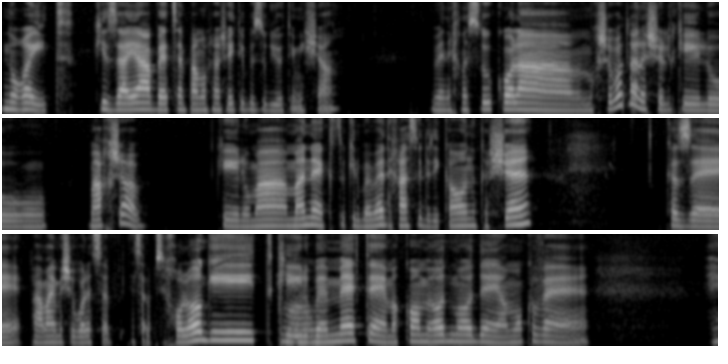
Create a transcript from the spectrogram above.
נוראית, כי זה היה בעצם פעם ראשונה שהייתי בזוגיות עם אישה, ונכנסו כל המחשבות האלה של כאילו, מה עכשיו? כאילו, מה, מה נקסט? כאילו, באמת נכנסתי לדיכאון קשה, כזה פעמיים בשבוע אצל, אצל הפסיכולוגית, וואו. כאילו, באמת אה, מקום מאוד מאוד אה, עמוק ו... אה,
